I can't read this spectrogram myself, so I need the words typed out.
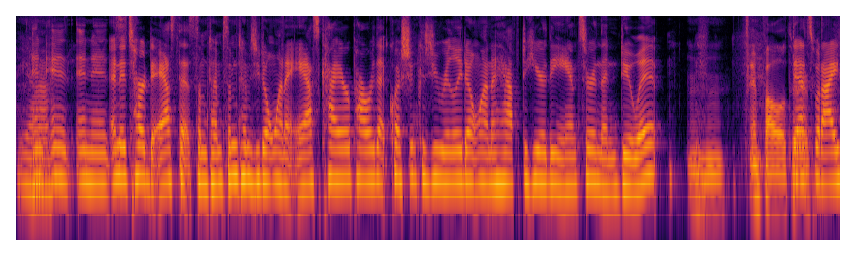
yeah. And it, and it's And it's hard to ask that sometimes. Sometimes you don't want to ask higher power that question because you really don't want to have to hear the answer and then do it. Mm-hmm. and follow through That's what I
